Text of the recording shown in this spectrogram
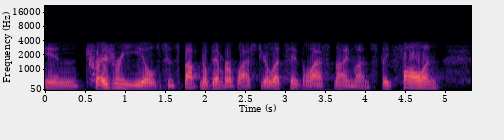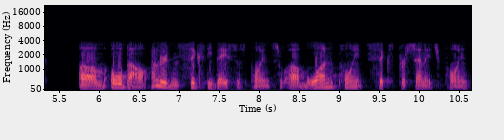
in Treasury yields since about November of last year. Let's say the last nine months, they've fallen um, oh, about 160 basis points, um, 1.6 percentage points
